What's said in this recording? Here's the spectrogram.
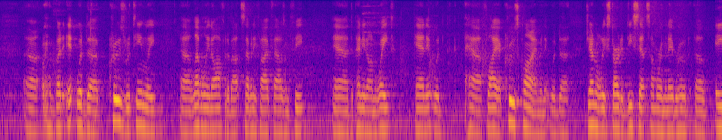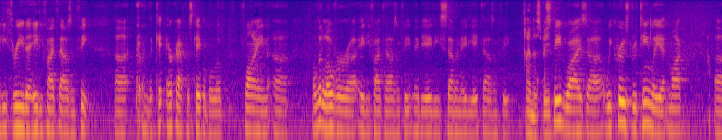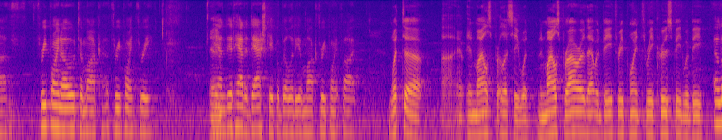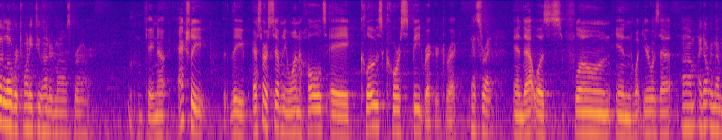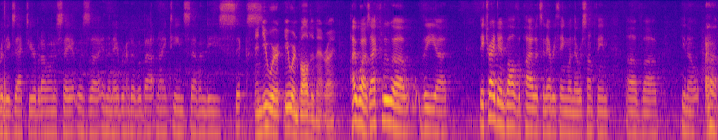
Uh, but it would uh, cruise routinely uh, leveling off at about 75,000 feet, uh, depending on weight, and it would ha fly a cruise climb, and it would uh, generally start a descent somewhere in the neighborhood of 83 to 85,000 feet. Uh, the aircraft was capable of flying uh, a little over uh, 85,000 feet, maybe 87, 88,000 feet. And the speed? Speed-wise, uh, we cruised routinely at Mach uh, 3.0 to Mach 3.3, and it had a dash capability of Mach 3.5. What, uh, uh, in miles per, let's see, what, in miles per hour, that would be 3.3 cruise speed would be? A little over 2,200 miles per hour. Okay, now, actually, the SR-71 holds a closed course speed record, correct? That's right. And that was flown in, what year was that? Um, I don't remember the exact year, but I want to say it was uh, in the neighborhood of about 1976. And you were, you were involved in that, right? I was. I flew uh, the. Uh, they tried to involve the pilots in everything when there was something of, uh, you know,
